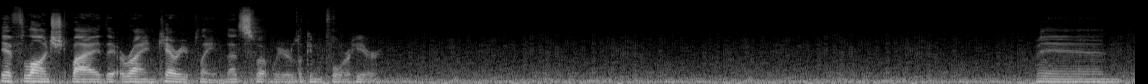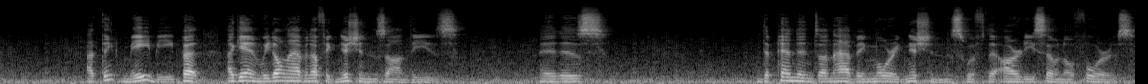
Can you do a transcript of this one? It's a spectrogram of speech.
If launched by the Orion carrier plane. That's what we're looking for here. And I think maybe, but again, we don't have enough ignitions on these. It is dependent on having more ignitions with the RD-704s.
